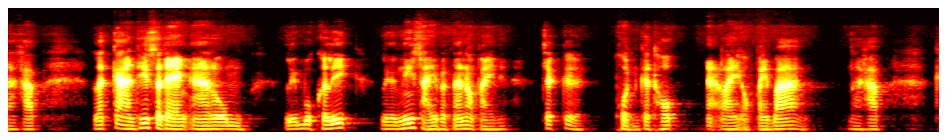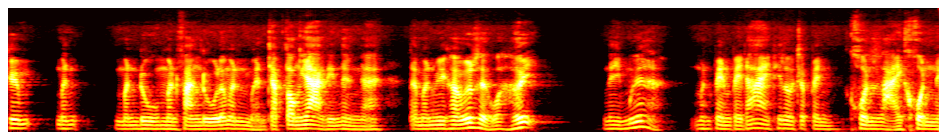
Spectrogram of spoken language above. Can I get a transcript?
นะครับ และการที่แสดงอารมณ์ หรือบุคลิก หรือนิสัยแบบนั้นออกไปเนี่ยจะเกิดผลกระทบอะไรออกไปบ้างนะครับ คือมันมันดูมันฟังดูแล้วมันเหมือนจับต้องยากนิดนึงนะ แต่มันมีความรู้สึกว่าเฮ้ยในเมื่อมันเป็นไปได้ที่เราจะเป็นคนหลายคนใน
